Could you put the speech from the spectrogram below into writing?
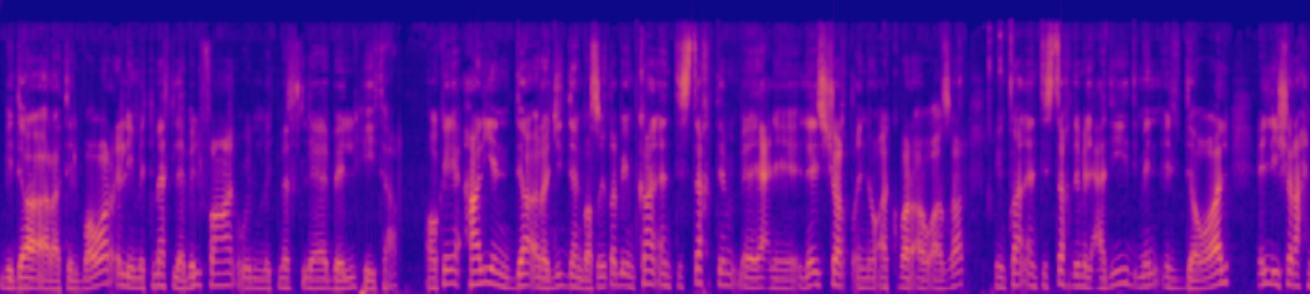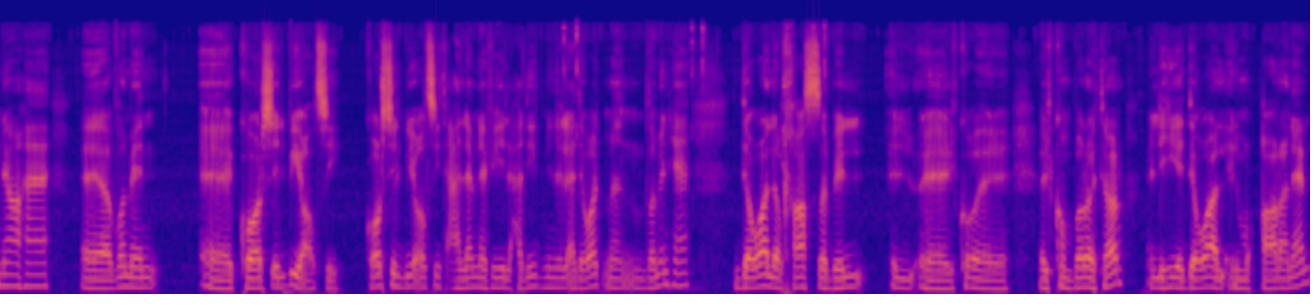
بدائرة ال power اللي متمثلة بال fan والمتمثلة بال heater. okay؟ حاليا الدائره جدا بسيطة. بإمكان أن تستخدم يعني ليس شرط إنه أكبر أو أصغر. بإمكان أن تستخدم العديد من الدوال اللي شرحناها آه، ضمن آه، course ال PLC course ال PLC تعلمنا فيه العديد من الأدوات من ضمنها الدوال الخاصه بال comparator اللي هي دوال المقارنة.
